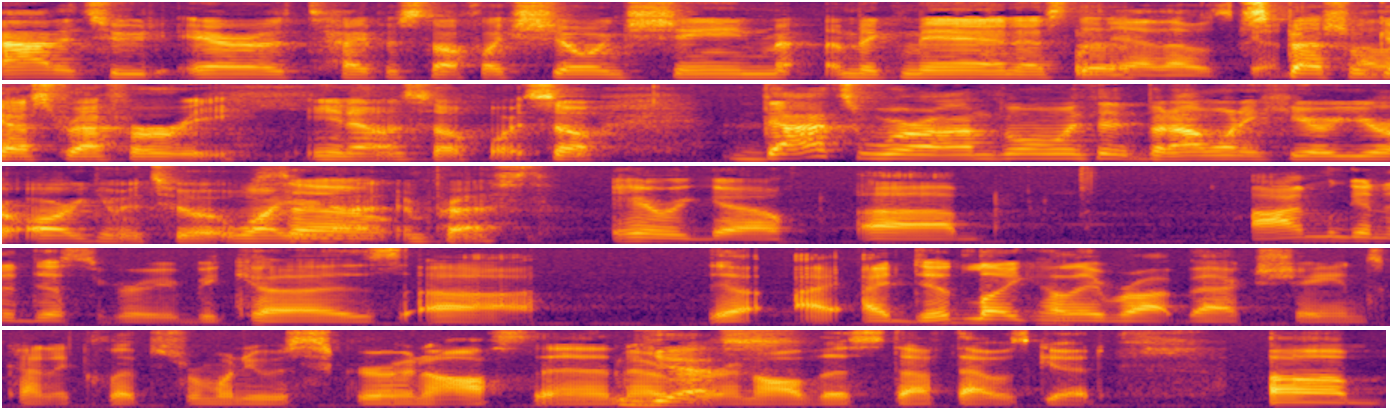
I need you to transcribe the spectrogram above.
attitude era type of stuff like showing Shane McMahon as the Yeah, that special guest like referee, you know, and so forth. So that's where I'm going with it, but I want to hear your argument to it why you're not impressed. Here we go. Um, I'm gonna disagree because uh, yeah, I, I did like how they brought back Shane's kind of clips from when he was screwing Austin over Yes. and all this stuff. That was good. Um,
